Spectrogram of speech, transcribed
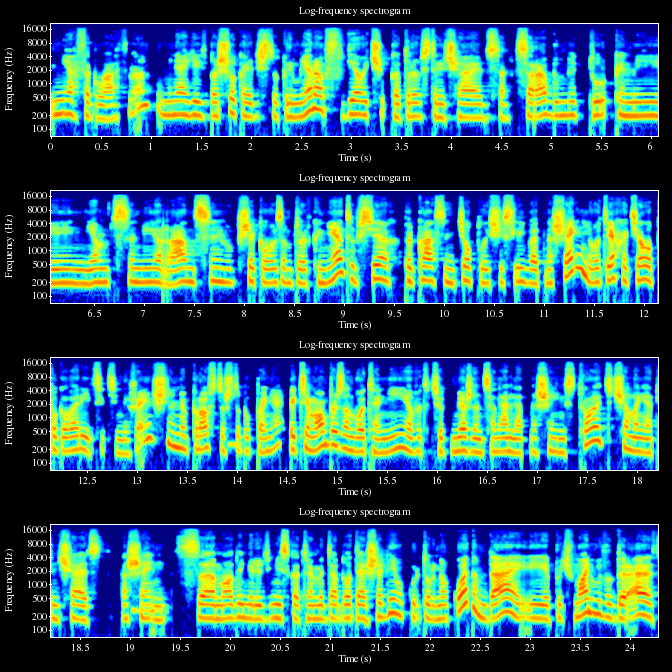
не согласна. У меня есть большое количество примеров девочек, которые встречаются с арабами, турками, немцами, иранцами, вообще кого там только нет, и всех прекрасные, теплые, счастливые отношения. Вот я хотела поговорить с этими женщинами, просто чтобы понять, каким образом вот они вот эти вот межнациональные отношения строят, чем они отличаются от отношений с молодыми людьми, с которыми ты обладаешь одним культурным кодом, да, и почему они выбирают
